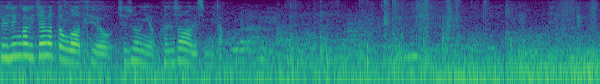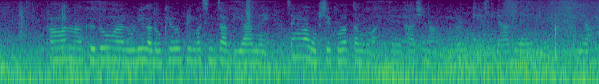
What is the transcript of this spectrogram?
저희 생각이 짧았던 것 같아요 죄송해요 반성하겠습니다 강원아 그동안 우리가 너 괴롭힌 거 진짜 미안해. 생각 없이 굴었던 것 같아. 다신 안 그럴게. 미안해. 미안해.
